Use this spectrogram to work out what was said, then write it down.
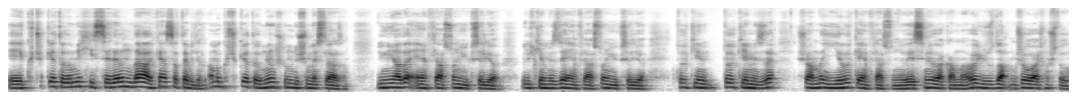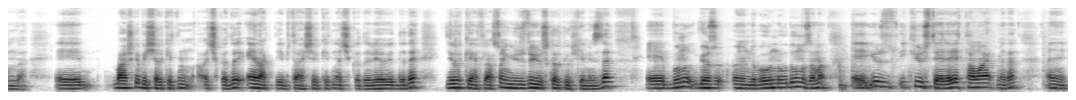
e, küçük yatırımcı hisselerini daha erken satabilir. Ama küçük yatırımcının şunu düşünmesi lazım. Dünyada enflasyon yükseliyor. Ülkemizde enflasyon yükseliyor. Türkiye, Türkiye'mizde şu anda yıllık enflasyonu resmi rakamlara %60'a ulaşmış durumda. E, başka bir şirketin açıkladığı, Enak diye bir tane şirketin açıkladığı veride de yıllık enflasyon %140 ülkemizde. E, bunu göz önünde bulundurduğumuz zaman e, 100-200 TL'ye tamam etmeden hani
